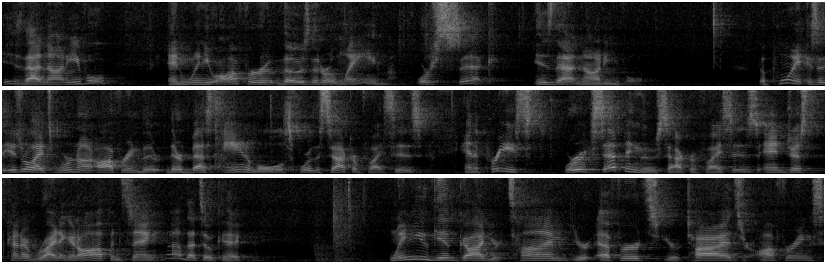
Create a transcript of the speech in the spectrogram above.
is that not evil? And when you offer those that are lame or sick, is that not evil? The point is that the Israelites were not offering their, their best animals for the sacrifices, and the priests were accepting those sacrifices and just kind of writing it off and saying, well, that's okay. When you give God your time, your efforts, your tithes, your offerings,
